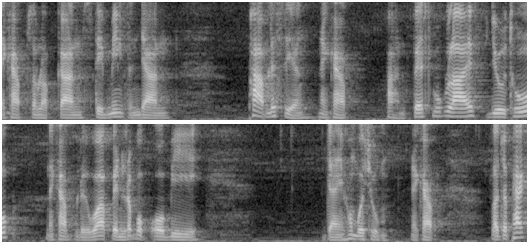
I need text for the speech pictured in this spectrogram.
นะครับสำหรับการสตรีมมิ่งสัญญาณภาพและเสียงนะครับผ่าน Facebook Live YouTube นะครับหรือว่าเป็นระบบ OB ในห้องประชุมนะครับเราจะแพ็ค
